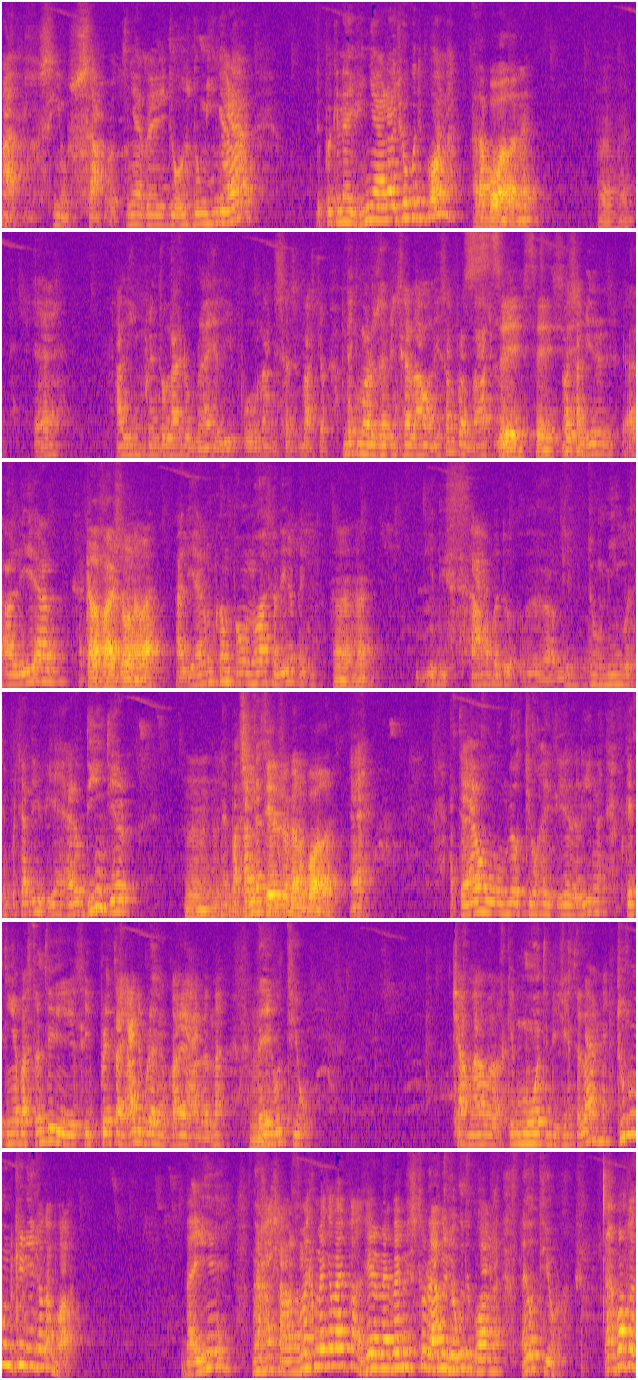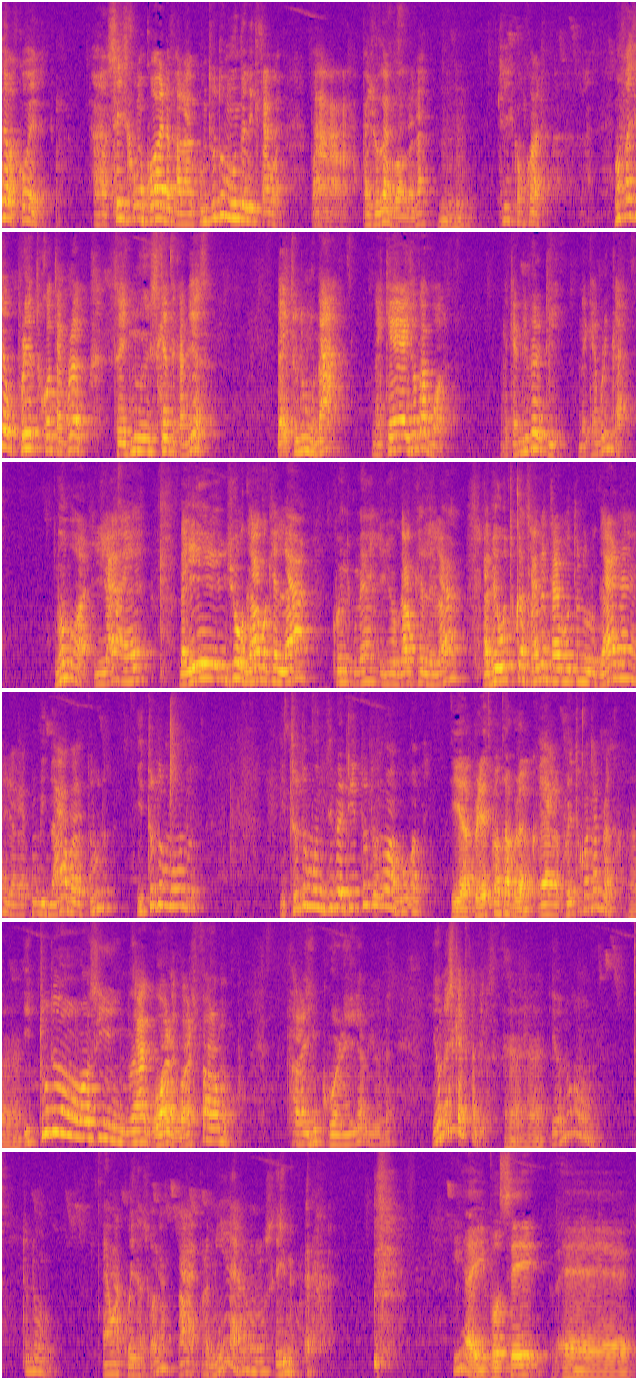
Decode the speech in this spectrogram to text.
Ah, sim, o sábado tinha velho, os domingos era, depois que nós vinha era jogo de bola. Era bola, né? Uhum. É. Ali em frente ao lar do Brian, ali, pro lado de São Sebastião. Onde é que mora o Zé Vincelau, ali, só pra baixo. Sei, ali. sei, sei. Nossa, ali, ali, era, Aquela varjona lá? ali era um campão nosso ali, rapaz. Aham. Dia de sábado, de domingo, assim, por de ver. Era o dia inteiro. Uhum. Né, O dia inteiro cinco- jogando bola. É. Até o meu tio Raizeiro ali, né? Porque tinha bastante assim, pretalhado e brancaiada, né? Daí o tio chamava aquele monte de gente lá, né? Todo mundo queria jogar bola. Daí nós rachávamos, mas como é que vai fazer? Né? Vai misturar no jogo de bola. Daí o tio, ah, vamos fazer uma coisa. Ah, vocês concordam falar com todo mundo ali que estava para jogar bola, né? Vocês concordam? Vamos fazer o preto contra branco? Vocês não esquentam a cabeça? Daí todo mundo, ah, não quer jogar bola, não quer divertir, não quer brincar. Vambora, já é. Daí jogava aquele lá, quando como é, jogava aquele lá, aí veio outro cansava, entrava outro no lugar, né? Já combinava tudo, e todo mundo, e todo mundo divertia, tudo numa boa. E era preto contra branco. Era preto contra branco. Uhum. E tudo assim, agora, agora se falar, um, falar em cor aí já viu, né? Eu não esquento a cabeça. Uhum. Eu não. Tudo. É uma coisa só, né? Ah, pra mim é, eu não sei, né? E aí, você é,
